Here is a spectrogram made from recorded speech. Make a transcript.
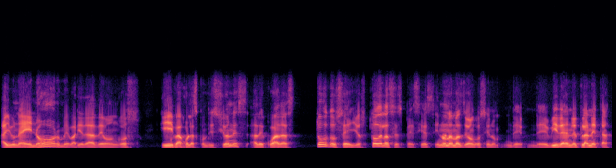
hay una enorme variedad de hongos y bajo las condiciones adecuadas, todos ellos, todas las especies, y no nada más de hongos, sino de, de vida en el planeta,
